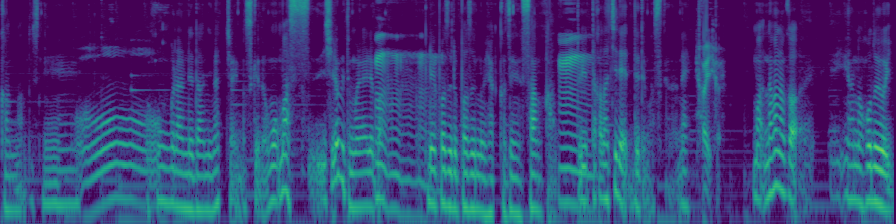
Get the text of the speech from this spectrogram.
刊なんですね。こんぐらいの値段になっちゃいますけども、まあ、調べてもらえれば、プレイパズルパズルの百科全3巻といった形で出てますからね。はいはい。まあ、なかなかあの程よい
